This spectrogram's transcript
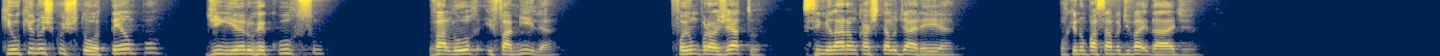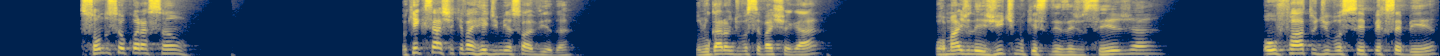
que o que nos custou tempo, dinheiro, recurso, valor e família foi um projeto similar a um castelo de areia, porque não passava de vaidade. Som do seu coração. O que, que você acha que vai redimir a sua vida? O lugar onde você vai chegar? Por mais legítimo que esse desejo seja? Ou o fato de você perceber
